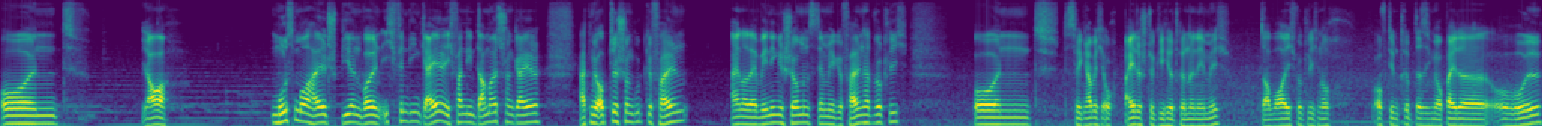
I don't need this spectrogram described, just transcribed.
Und ja, muss man halt spielen wollen. Ich finde ihn geil, ich fand ihn damals schon geil. Hat mir optisch schon gut gefallen. Einer der wenigen Shermans, der mir gefallen hat, wirklich. Und deswegen habe ich auch beide Stücke hier drin, nehme ich. Da war ich wirklich noch auf dem Trip, dass ich mir auch beide hole.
